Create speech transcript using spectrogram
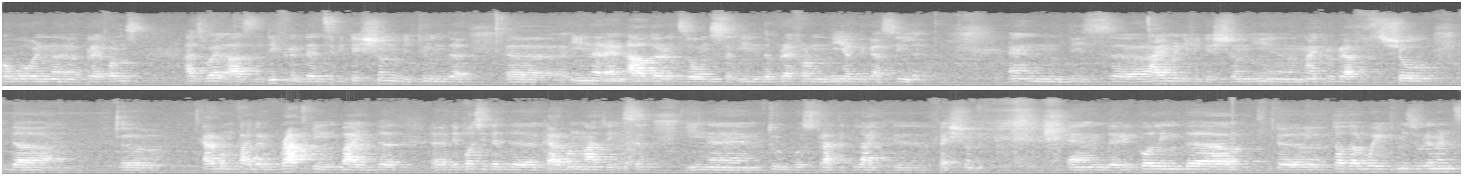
woven uh, preforms as well as the different densification between the uh, inner and outer zones in the preform near the gas inlet. And these uh, high magnification in micrographs show the uh, carbon fiber wrapping by the uh, deposited uh, carbon matrix in um, turbostratic-like uh, fashion. And recalling the total weight measurements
